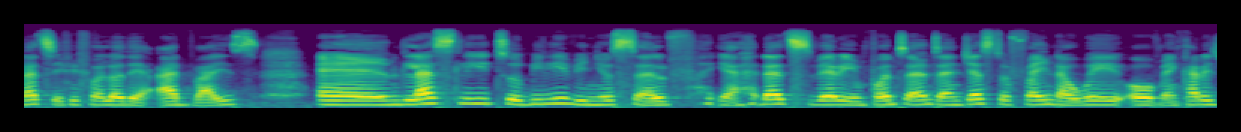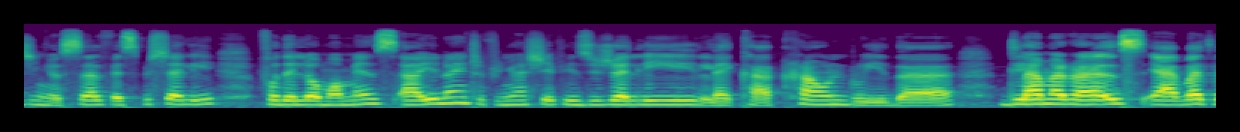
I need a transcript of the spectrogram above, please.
that's if you follow their advice. And lastly, to believe in yourself. Yeah, that's very important. And just to find a way of encouraging yourself, especially for the low moments. Uh, you know, entrepreneurship is usually like a crowned with uh, glamorous, yeah, but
